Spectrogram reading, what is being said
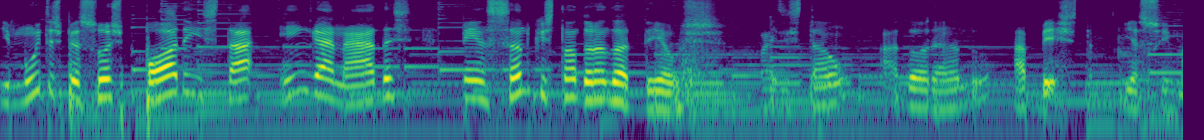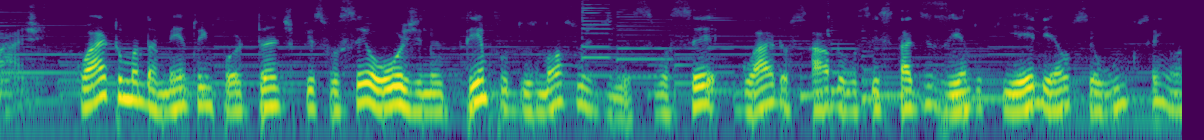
E muitas pessoas podem estar enganadas pensando que estão adorando a Deus, mas estão adorando a besta e a sua imagem. Quarto mandamento é importante porque se você hoje, no tempo dos nossos dias, se você guarda o sábado, você está dizendo que ele é o seu único Senhor.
